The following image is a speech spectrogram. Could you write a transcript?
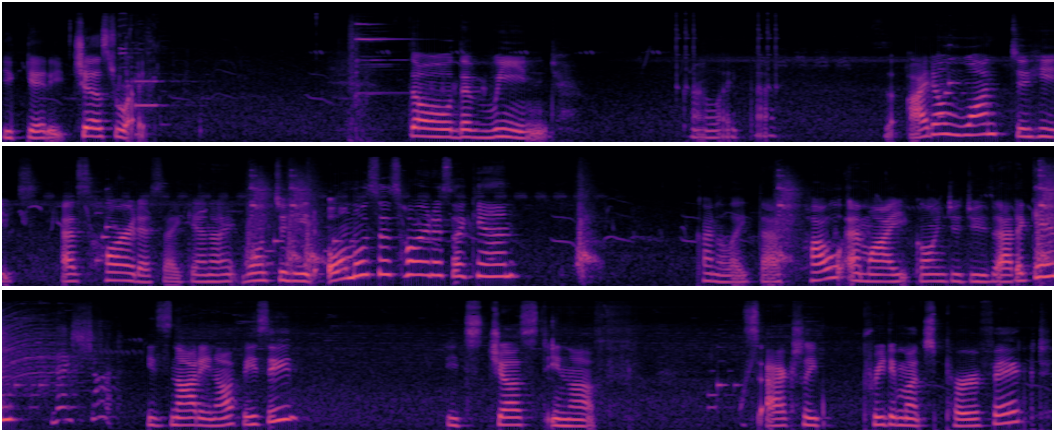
you get it just right. So the wind, kind of like that. So I don't want to hit as hard as I can. I want to hit almost as hard as I can. Kind of like that. How am I going to do that again? Nice shot. It's not enough, is it? It's just enough. It's actually pretty much perfect.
